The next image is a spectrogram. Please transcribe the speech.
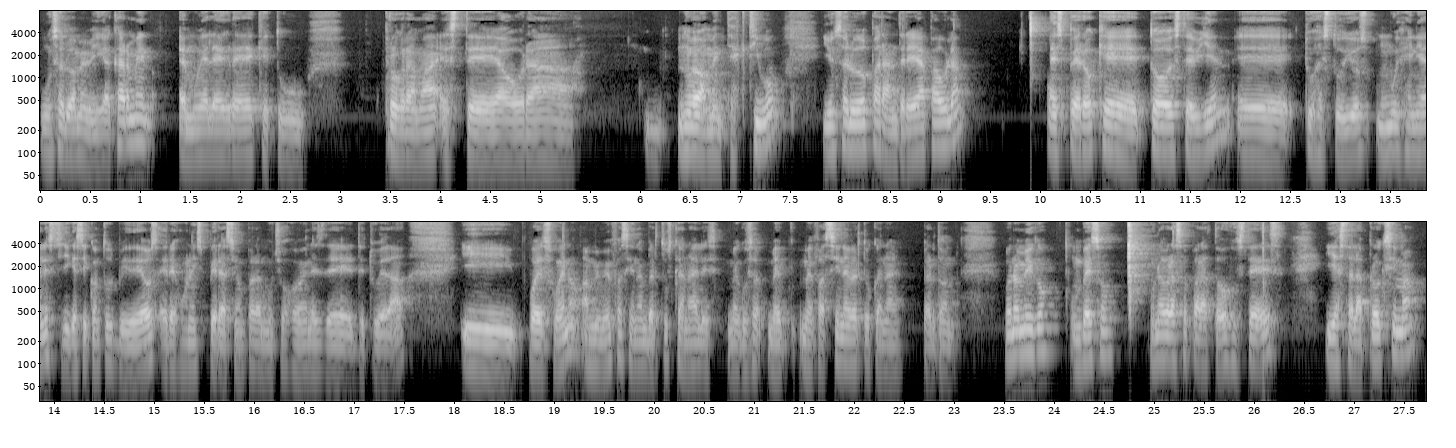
Un saludo a mi amiga Carmen. Es muy alegre que tu programa esté ahora nuevamente activo. Y un saludo para Andrea Paula. Espero que todo esté bien, eh, tus estudios muy geniales, sigue así con tus videos, eres una inspiración para muchos jóvenes de, tu edad y pues bueno, a mí me fascina ver tus canales, me, gusta, me, me fascina ver tu canal, perdón. Bueno amigo, un beso, un abrazo para todos ustedes y hasta la próxima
